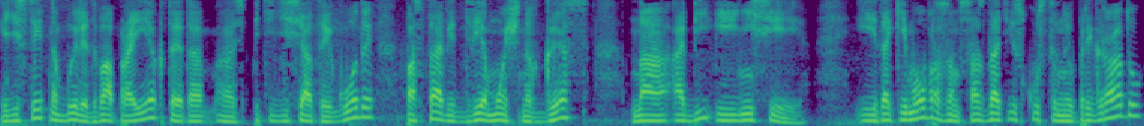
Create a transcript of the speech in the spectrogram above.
И действительно были два проекта, это с 50-е годы, поставить две мощных ГЭС на Аби и Енисеи и таким образом создать искусственную преграду,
